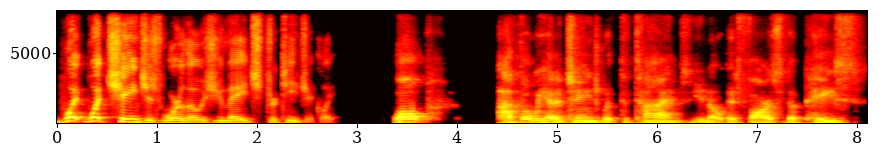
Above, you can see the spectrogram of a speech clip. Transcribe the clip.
what what changes were those you made strategically? Well, I thought we had to change with the times. You know, as far as the pace,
